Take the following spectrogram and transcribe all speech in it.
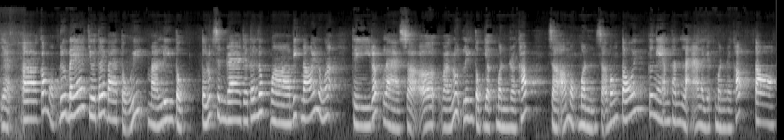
Dạ, à, có một đứa bé chưa tới 3 tuổi mà liên tục từ lúc sinh ra cho tới lúc uh, biết nói luôn á thì rất là sợ và lúc liên tục giật mình rồi khóc sợ ở một mình sợ bóng tối cứ nghe âm thanh lạ là giật mình rồi khóc to.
